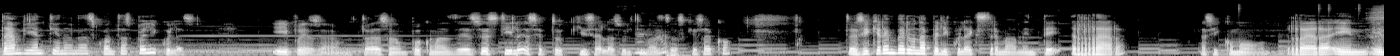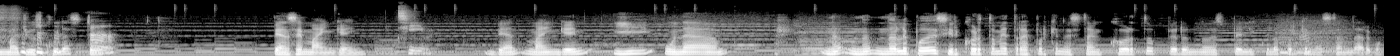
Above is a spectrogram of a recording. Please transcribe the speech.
también tiene unas cuantas películas. Y pues em, todas son un poco más de su estilo, excepto quizá las últimas dos que sacó. Entonces, si quieren ver una película extremadamente rara, así como rara en, mayúsculas, todo. Ah. Véanse Mind Game. Sí. Vean Mind Game y una. No, le puedo decir cortometraje porque no es tan corto, pero no es película porque no es tan largo.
